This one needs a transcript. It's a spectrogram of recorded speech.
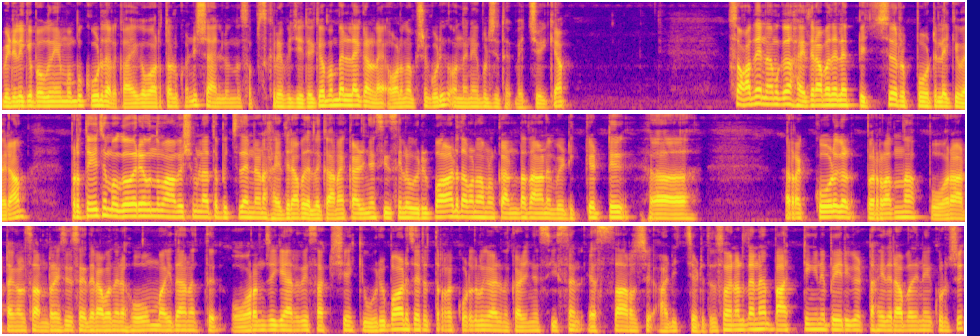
വീഡിയോയിലേക്ക് പോകുന്നതിന് മുമ്പ് കൂടുതൽ കായിക വാർത്തകൾക്ക് വേണ്ടി ചാനൽ ഒന്ന് സബ്സ്ക്രൈബ് ചെയ്ത് വയ്ക്കുക അപ്പം ബെല്ലൈക്കണിലെ ഓൺ ഓപ്ഷൻ കൂടി ഒന്ന് എനേബിൾ ചെയ്ത് വെച്ച് വയ്ക്കാം സോ ആദ്യം നമുക്ക് ഹൈദരാബാദിലെ പിച്ച് റിപ്പോർട്ടിലേക്ക് വരാം. പ്രത്യേകിച്ച് മുഖവരവൊന്നും ആവശ്യമില്ലാത്ത പിച്ച് തന്നെയാണ് ഹൈദരാബാദിൽ കാരണം കഴിഞ്ഞ സീസണിൽ ഒരുപാട് തവണ നമ്മൾ കണ്ടതാണ് വെടിക്കെട്ട് റെക്കോർഡുകൾ പിറന്ന പോരാട്ടങ്ങൾ. സൺറൈസേഴ്സ് ഹൈദരാബാദിന്റെ ഹോം മൈതാനത്ത് ഓറഞ്ച് ഗാലറി സാക്ഷിയാക്കി ഒരുപാട് ചരിത്ര റെക്കോർഡുകളായിരുന്നു കഴിഞ്ഞ സീസൺ എസ് ആർ എച്ച് അടിച്ചെടുത്തു സോ അതിനാൽ തന്നെ ബാറ്റിങ്ങിന് പേര് കേട്ട ഹൈദരാബാദിനെ കുറിച്ച്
